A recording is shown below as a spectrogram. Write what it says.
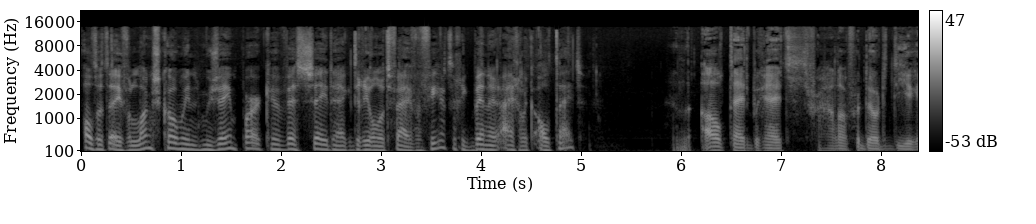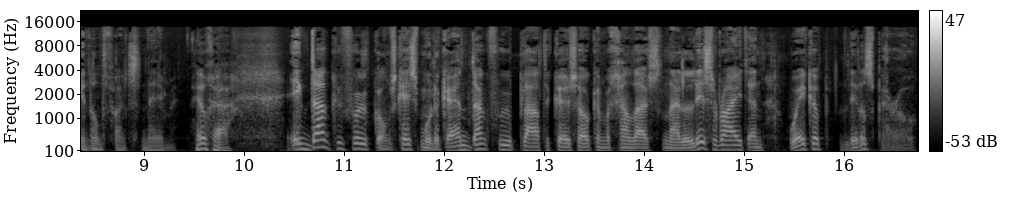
Altijd even langskomen in het museumpark eh, Westzeedijk 345. Ik ben er eigenlijk altijd. En altijd bereid het verhaal over dode dieren in ontvangst te nemen. Heel graag. Ik dank u voor uw komst, Kees Moeilijker. En dank voor uw platenkeuze ook. En we gaan luisteren naar Liz Wright en Wake Up Little Sparrow.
